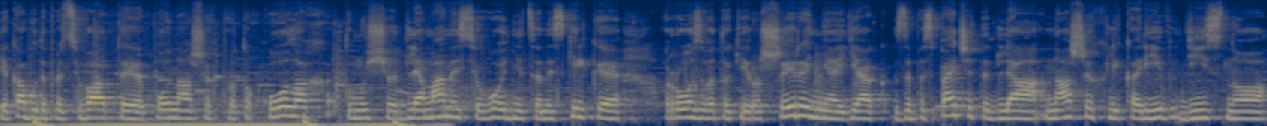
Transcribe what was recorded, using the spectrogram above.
яка буде працювати по наших протоколах, тому що для мене сьогодні це не скільки розвиток і розширення, як забезпечити для наших лікарів дійсно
